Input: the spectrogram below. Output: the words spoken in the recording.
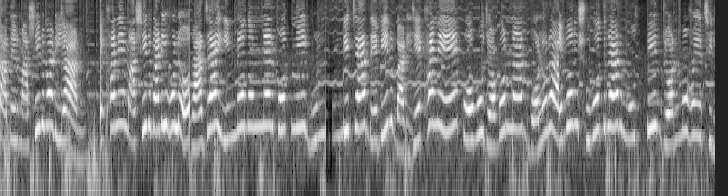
তাদের মাসির বাড়ি যান। এখানে মাসির বাড়ি হলো রাজা ইন্দ্রদন্যের পত্নী গুন্ডিচা দেবীর বাড়ি, যেখানে প্রভু জগন্নাথ, বলরাম এবং সুভদ্রার মূর্তির জন্ম হয়েছিল।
